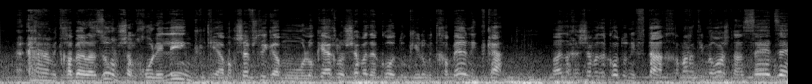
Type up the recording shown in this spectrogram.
מתחבר לזום, שלחו לי לינק, כי המחשב שלי גם הוא לוקח לו שבע דקות, הוא כאילו מתחבר, נתקע. ואז אחרי שבע דקות הוא נפתח. אמרתי מראש, נעשה את זה.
